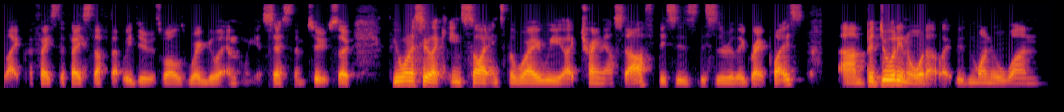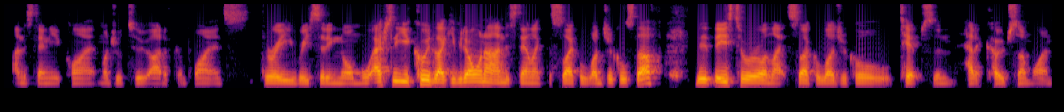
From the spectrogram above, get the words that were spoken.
like the face-to-face stuff that we do as well as regular, and we assess them too. So if you want to see like insight into the way we like train our staff, this is this is a really great place. Um, but do it in order. Like there's module one, understanding your client, module two, art of compliance, three, resetting normal. Actually, you could like if you don't want to understand like the psychological stuff, th- these two are on like psychological tips and how to coach someone.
